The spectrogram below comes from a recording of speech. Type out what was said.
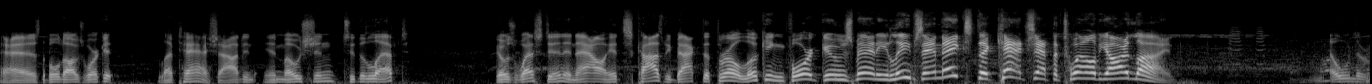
as the Bulldogs work it left hash out in, in motion to the left. Goes Weston, and now hits Cosby back to throw, looking for Guzman. He leaps and makes the catch at the 12 yard line. Oh, the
